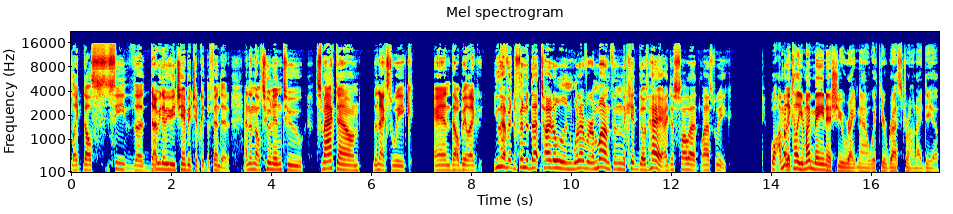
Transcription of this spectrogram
like they'll see the WWE Championship get defended, and then they'll tune into SmackDown the next week, and they'll be like, "You haven't defended that title in whatever a month," and the kid goes, "Hey, I just saw that last week." Well, I'm going Like- to tell you my main issue right now with your restaurant idea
